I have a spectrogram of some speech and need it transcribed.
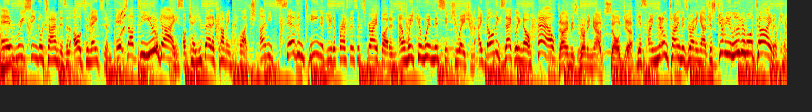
Every single time there's an ultimatum, it's up to you guys. Okay, you better come in clutch. I need 17 of you to press the subscribe button and we can win this situation. I don't exactly know know how. Time is running out, soldier. Yes, I know time is running out. Just give me a little bit more time. Okay,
